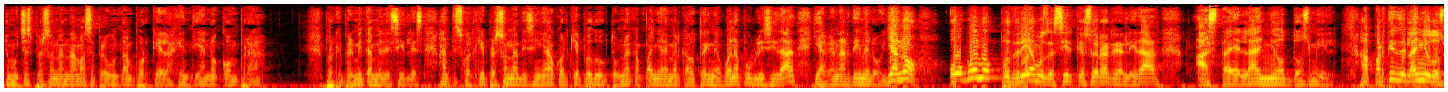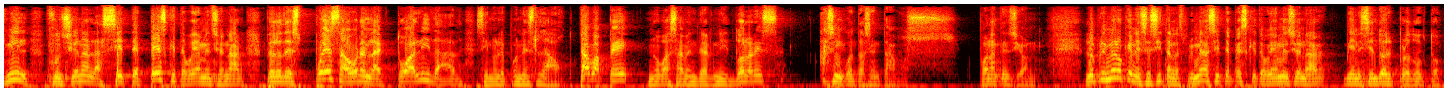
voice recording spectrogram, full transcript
y muchas personas nada más se preguntan por qué la gente ya no compra. Porque permítanme decirles, antes cualquier persona diseñaba cualquier producto, una campaña de mercadotecnia, buena publicidad y a ganar dinero. Ya no. O bueno, podríamos decir que eso era realidad hasta el año 2000. A partir del año 2000 funcionan las 7 P's que te voy a mencionar. Pero después, ahora en la actualidad, si no le pones la octava P, no vas a vender ni dólares a 50 centavos. Pon atención. Lo primero que necesitan las primeras 7 P's que te voy a mencionar viene siendo el producto.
